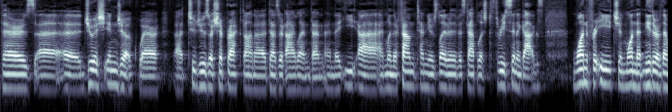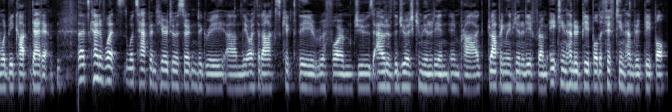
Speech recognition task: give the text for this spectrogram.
there's a, Jewish in joke where uh, two Jews are shipwrecked on a desert island, and and they eat, uh, and when they're found ten years later, they've established three synagogues, one for each, and one that neither of them would be caught dead in. That's kind of what's what's happened here to a certain degree. Um, the Orthodox kicked the Reform Jews out of the Jewish community in, in Prague, dropping the community from 1,800 people to 1,500 people.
